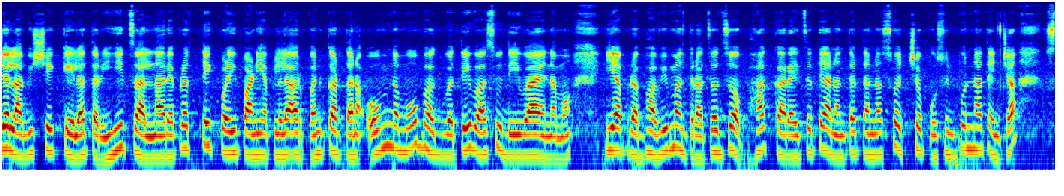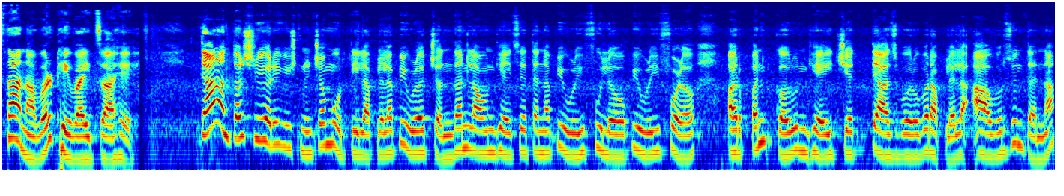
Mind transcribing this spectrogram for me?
जलाभिषेक केला तरीही चालणार आहे. प्रत्येक पळी पाणी आपल्याला अर्पण करताना ओम नमो भगवते वासुदेवाय नमो या प्रभावी मंत्राचा जप हा करायचा त्यानंतर त्यांना स्वच्छ पुसून पुन्हा त्यांच्या स्थानावर ठेवायचं आहे. त्यानंतर श्रीहरी विष्णूंच्या मूर्तीला आपल्याला पिवळं चंदन लावून घ्यायचं आहे त्यांना पिवळी फुलं पिवळी फळं अर्पण करून घ्यायची आहेत त्याचबरोबर आपल्याला आवर्जून त्यांना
